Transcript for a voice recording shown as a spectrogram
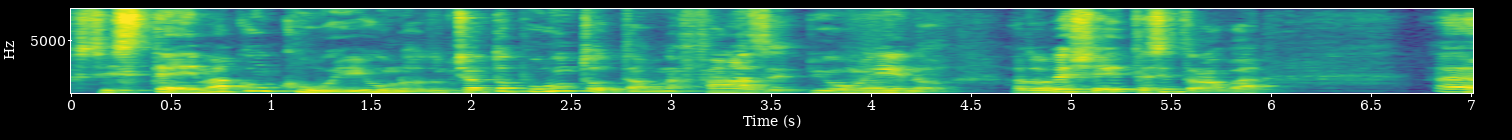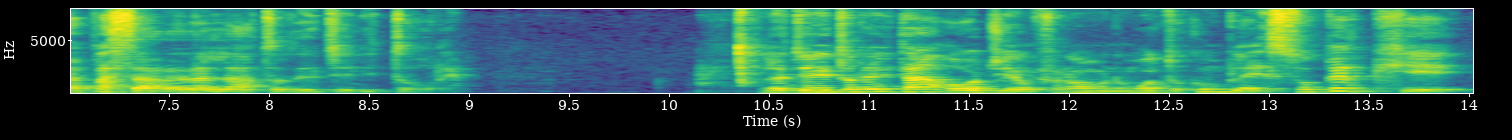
sistema con cui uno ad un certo punto, da una fase più o meno adolescente, si trova a passare dal lato del genitore. La genitorialità oggi è un fenomeno molto complesso perché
